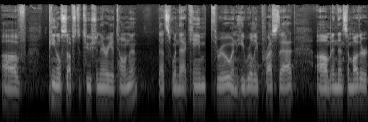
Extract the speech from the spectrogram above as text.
of penal substitutionary atonement. That's when that came through, and he really pressed that. Um, and then some other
